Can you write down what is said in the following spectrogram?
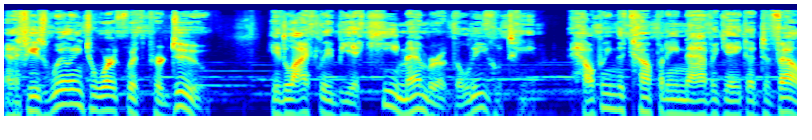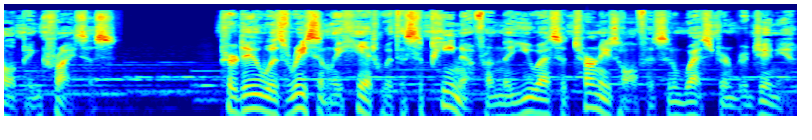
And if he's willing to work with Purdue, he'd likely be a key member of the legal team, helping the company navigate a developing crisis. Purdue was recently hit with a subpoena from the U.S. Attorney's Office in Western Virginia.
